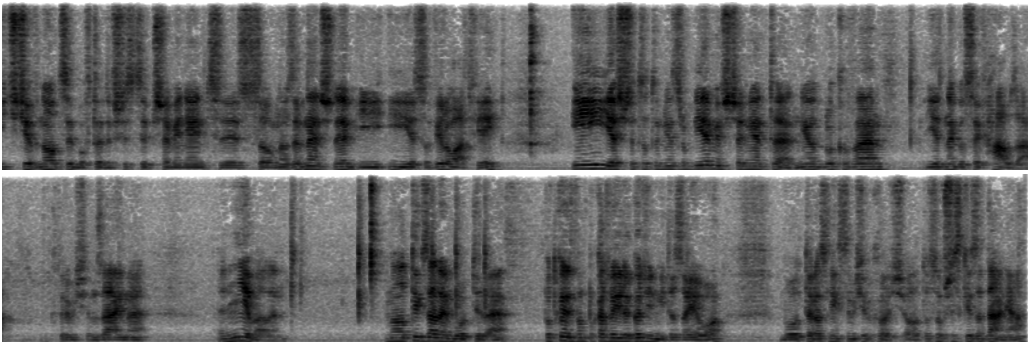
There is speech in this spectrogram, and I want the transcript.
idźcie w nocy, bo wtedy wszyscy przemieniańcy są na zewnętrznym i, i jest o wiele łatwiej. I jeszcze co tu nie zrobiłem, jeszcze nie ten, nie odblokowałem jednego safe house'a, którym się zajmę niebawem. No, tych zadań było tyle. Pod koniec wam pokażę, ile godzin mi to zajęło, bo teraz nie chce mi się wychodzić. O, to są wszystkie zadania.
